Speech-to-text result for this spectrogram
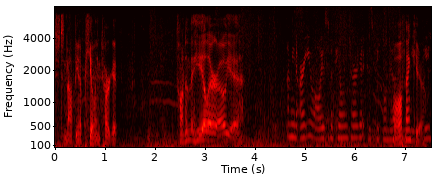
just to not be an appealing target. Taunting the healer. Oh yeah. I mean, aren't you always an appealing target? Because people know. Aw, that thank you. PvP?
